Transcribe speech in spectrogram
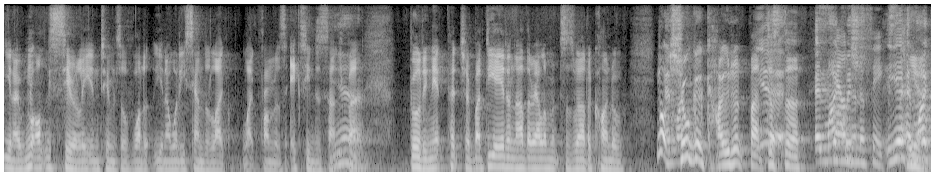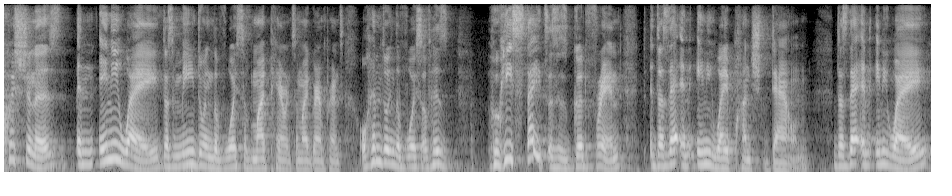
you know, not necessarily in terms of what it, you know what he sounded like, like from his accent and such, Yeah. but building that picture. But do you add in other elements as well to kind of not And my- sugarcoat it, but just to and my Sound question, and effects. Yeah, and my question is, in any way, does me doing the voice of my parents and my grandparents, or him doing the voice of his, who he states is his good friend, does that in any way punch down? Does that in any way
